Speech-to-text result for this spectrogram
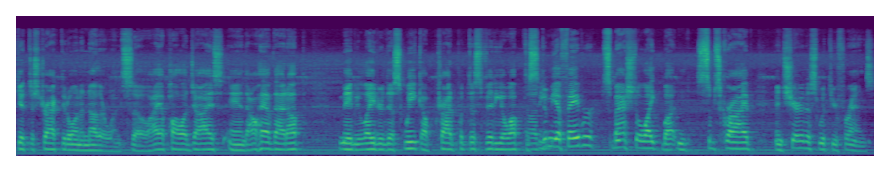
get distracted on another one. So I apologize and I'll have that up maybe later this week. I'll try to put this video up to uh, see. Do me a favor, smash the like button, subscribe, and share this with your friends.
